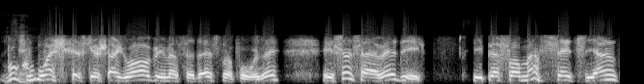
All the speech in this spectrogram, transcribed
Beaucoup moins que ce que Jaguar et Mercedes proposaient. Et ça, ça avait des, des performances scintillantes.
